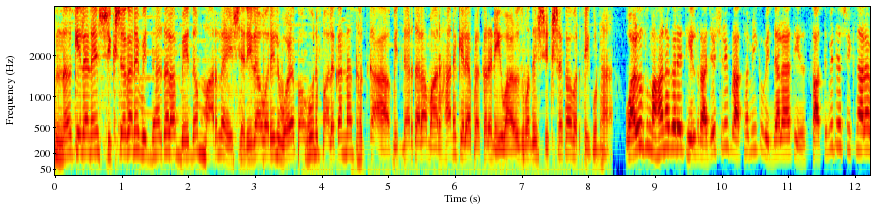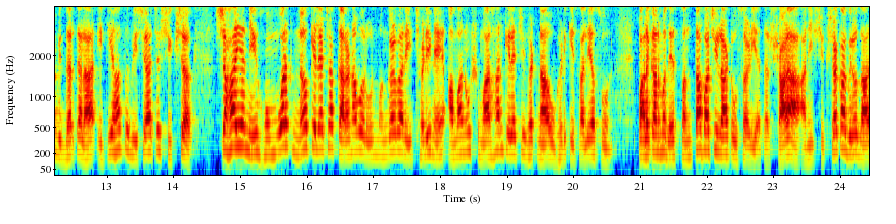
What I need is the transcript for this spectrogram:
न केल्याने शिक्षकाने विद्यार्थ्याला बेदम मारलंय. शरीरावरील वळ पाहून पालकांना धक्का. विद्यार्थ्याला मारहाण केल्याप्रकरणी वाळूजमध्ये शिक्षकावरती गुन्हा. वाळूज महानगर येथील राजश्री प्राथमिक विद्यालयातील सातवीत शिकणाऱ्या विद्यार्थ्याला इतिहास विषयाचे शिक्षक शहा यांनी होमवर्क न केल्याच्या कारणावरून मंगळवारी छडीने अमानुष मारहाण केल्याची घटना उघडकीस आली असून पालकांमध्ये संतापाची लाट उसळली आहे. तर शाळा आणि शिक्षकाविरोधात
